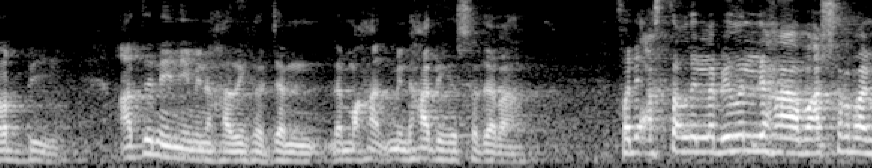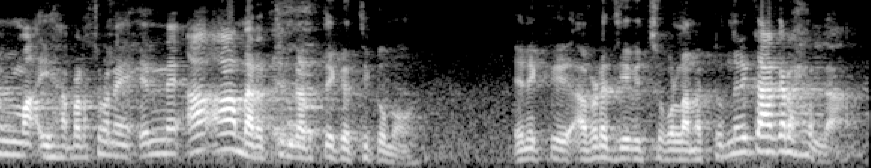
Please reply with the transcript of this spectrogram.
റബ്ബി അതിനി മിൻഹാദിഹ ജൻ മിൻഹാദിഹ സജറ ഫലി അസ്തളില്ല ബിദല്ലിഹ വാശ്രമ മിമ്മാഇഹ പടച്ചവനെ എന്നെ ആ ആ മരത്തിന്റെ അടുത്തേക്ക് എത്തിക്കുമോ? എനിക്ക് അവിടെ ജീവിച്ചു കൊള്ളാം മറ്റൊന്നും എനിക്ക് ആഗ്രഹമല്ല.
